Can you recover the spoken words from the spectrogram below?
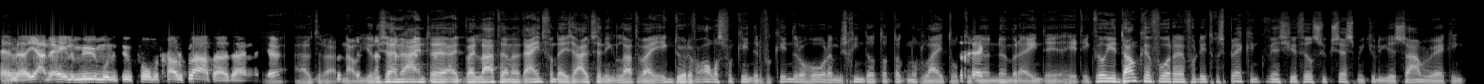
En eh, ja, de hele muur moet natuurlijk vol met gouden platen uiteindelijk. Hè? Ja, uiteraard. Nou, jullie zijn aan het eind, eh, wij laten aan het eind van deze uitzending laten wij Ik durf alles van kinderen voor kinderen horen. Misschien dat dat ook nog leidt tot een eh, nummer 1 hit. Ik wil je danken voor, voor dit gesprek en ik wens je veel succes met jullie samenwerking.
